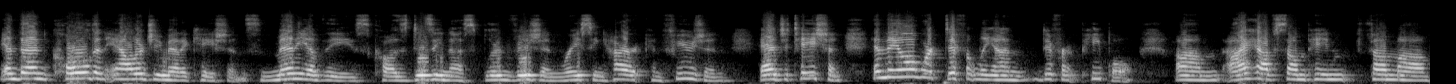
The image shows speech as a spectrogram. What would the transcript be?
And then cold and allergy medications. Many of these cause dizziness, blurred vision, racing heart, confusion, agitation, and they all work differently on different people. Um, I have some pain, some uh,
